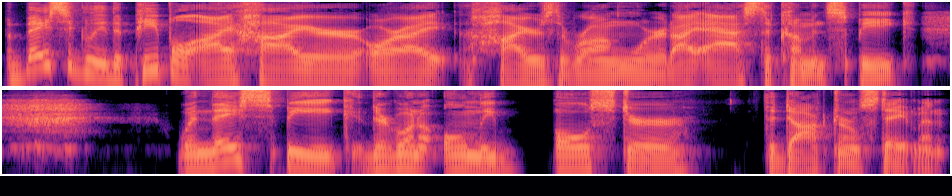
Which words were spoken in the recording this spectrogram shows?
But basically, the people I hire, or I hires the wrong word, I ask to come and speak. When they speak, they're going to only bolster the doctrinal statement,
